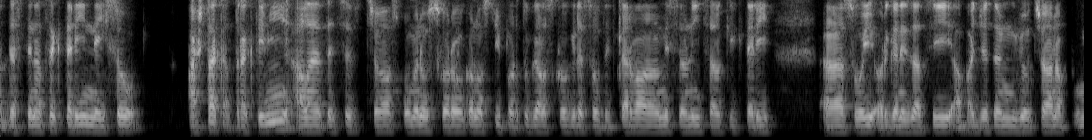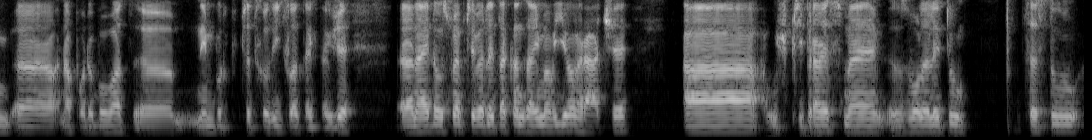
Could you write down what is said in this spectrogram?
destinace, které nejsou až tak atraktivní, ale teď se třeba vzpomenu s chodou okolností Portugalsko, kde jsou teďka dva velmi silné celky, který uh, svojí organizací a budgetem můžou třeba uh, napodobovat uh, Nimburg v předchozích letech. Takže najednou jsme přivedli takhle zajímavého hráče a už v přípravě jsme zvolili tu cestu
